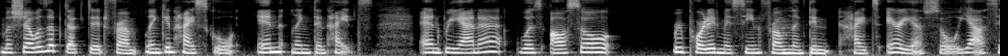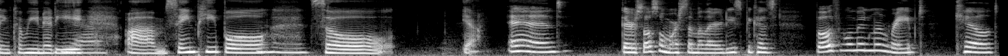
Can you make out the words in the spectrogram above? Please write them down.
Michelle was abducted from Lincoln High School in Lincoln Heights, and Bree'Anna was also reported missing from Lincoln Heights area. So yeah, same community, Yeah. um, same people. So yeah, And there's also more similarities because both women were raped, killed,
